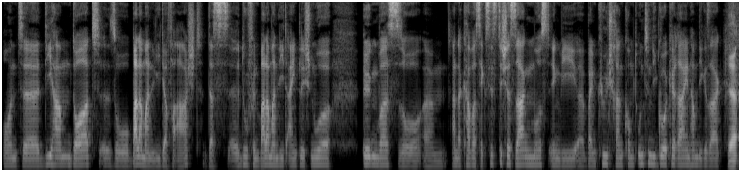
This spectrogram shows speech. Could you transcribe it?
Und äh, die haben dort äh, so Ballermann-Lieder verarscht, dass äh, du für ein Ballermann-Lied eigentlich nur irgendwas so ähm, undercover sexistisches sagen musst. Irgendwie äh, beim Kühlschrank kommt unten die Gurke rein, haben die gesagt. Ja,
